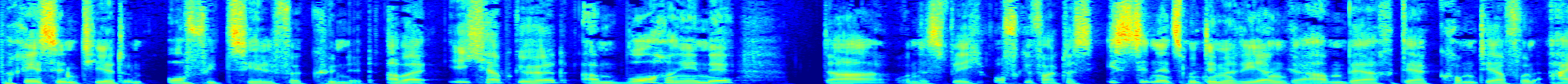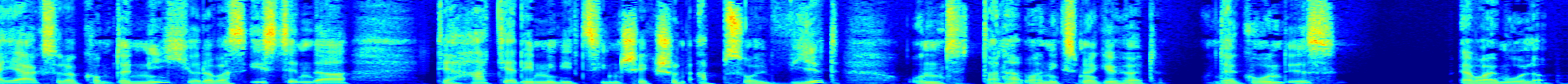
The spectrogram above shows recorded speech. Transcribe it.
präsentiert und offiziell verkündet. Aber ich habe gehört, am Wochenende da, und das werde ich oft gefragt, was ist denn jetzt mit dem Rian Grabenberg? Der kommt ja von Ajax oder kommt er nicht? Oder was ist denn da? Der hat ja den Medizincheck schon absolviert und dann hat man nichts mehr gehört. Und der Grund ist, er war im Urlaub.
